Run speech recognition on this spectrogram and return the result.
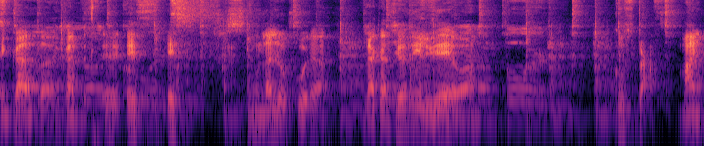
Me encanta, me encanta. Es, es, una locura. La canción y el video, bored. Gustav, mine.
